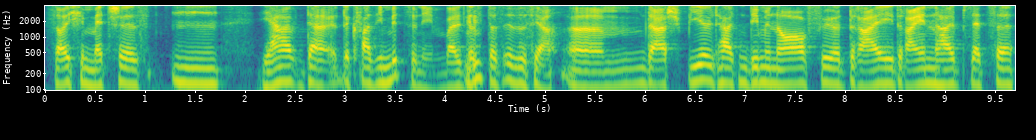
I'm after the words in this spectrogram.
Solche Matches, mh, hm, ja, da, da quasi mitzunehmen, weil das, mhm. das ist es ja. Ähm, da spielt halt ein Demenor für drei, dreieinhalb Sätze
